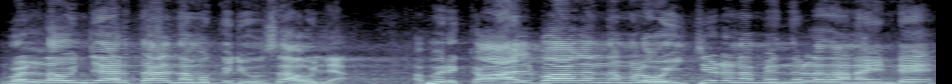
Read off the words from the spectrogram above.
വെള്ളവും ചേർത്താൽ നമുക്ക് ജ്യൂസ് ആവില്ല. അപ്പോൾ ഒരു കാൽഭാഗം നമ്മൾ ഒഴിച്ചിടണം എന്നുള്ളതാണ് അതിന്റെ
